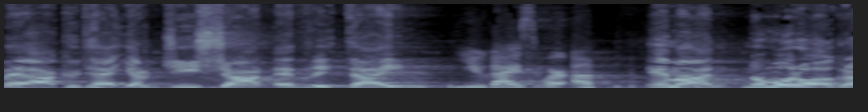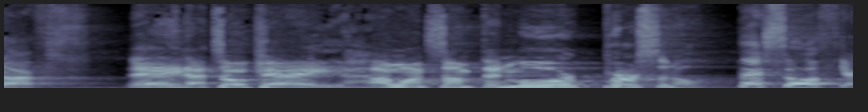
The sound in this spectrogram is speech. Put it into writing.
Bet I could hit your G-sharp every time. You guys were up. Hey man, no more autographs. Hey, that's okay. I want something more personal. Piss off, you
